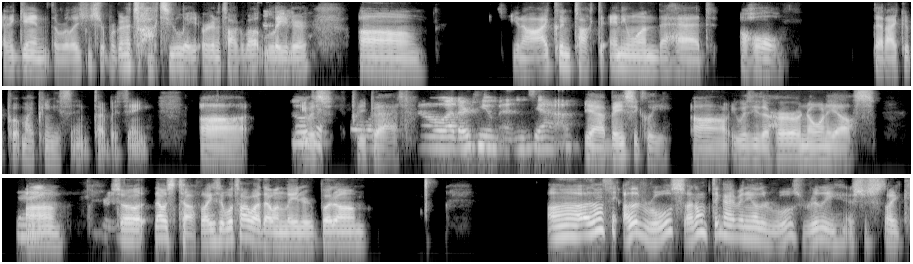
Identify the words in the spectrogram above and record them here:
and again the relationship we're going to talk to later we're going to talk about later um you know i couldn't talk to anyone that had a hole that i could put my penis in type of thing uh Okay. it was pretty so bad No other humans. Yeah. yeah basically uh it was either her or no one else Dang. um so that was tough like i said we'll talk about that one later but um uh i don't think other rules i don't think i have any other rules really it's just like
